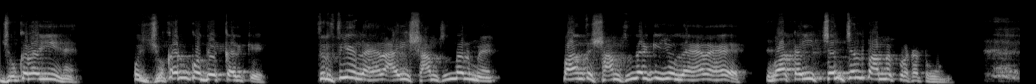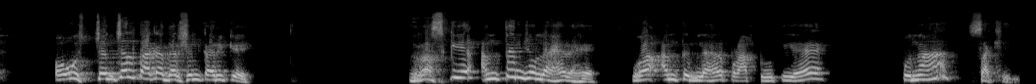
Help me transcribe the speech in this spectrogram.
झुक रही हैं, उस झुकन को देख करके तृतीय लहर आई श्याम सुंदर में। परंतु श्याम सुंदर की जो लहर है, वह कहीं चंचलता में प्रकट होगी और उस चंचलता का दर्शन करके रस की अंतिम जो लहर है, वह अंतिम लहर प्राप्त होती है पुनः सखी में।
